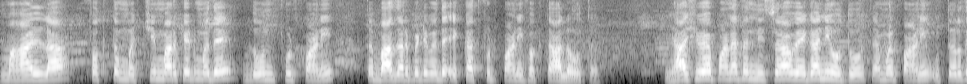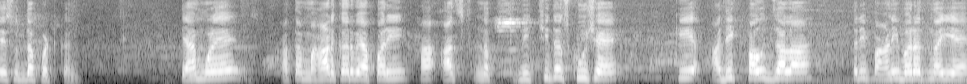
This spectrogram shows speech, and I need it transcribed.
महाडला फक्त मच्छी मार्केटमध्ये दोन फूट पाणी तर बाजारपेठेमध्ये एकाच फूट पाणी फक्त आलं होतं. ह्याशिवाय पाण्याचा निचरा वेगाने होतो त्यामुळे पाणी उतरते सुद्धा पटकन. त्यामुळे आता महाडकर व्यापारी हा आज नक निश्चितच खुश आहे की अधिक पाऊस झाला तरी पाणी भरत नाही आहे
